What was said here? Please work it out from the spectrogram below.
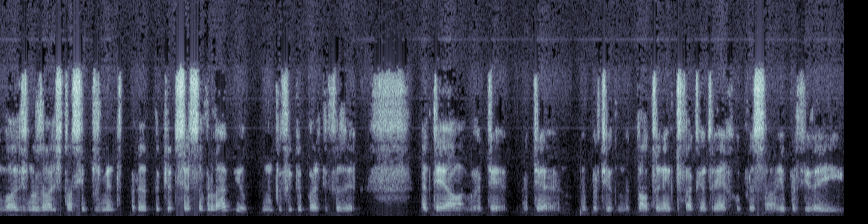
olhos nos olhos, tão simplesmente para, para que eu dissesse a verdade e eu nunca fui capaz de fazer. Até, até, até a partir da altura em que de facto entrei em recuperação e a partir daí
